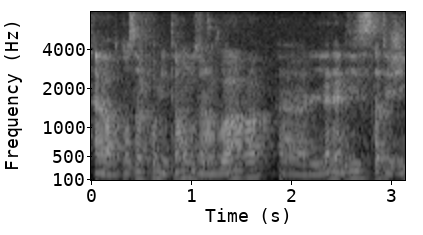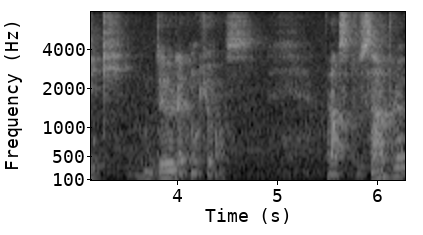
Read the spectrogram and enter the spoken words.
Alors, dans un premier temps, nous allons voir euh, l'analyse stratégique de la concurrence. Alors, c'est tout simple,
